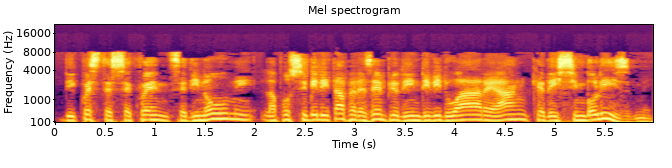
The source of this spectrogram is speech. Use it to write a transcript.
di queste sequenze di nomi la possibilità, per esempio, di individuare anche dei simbolismi,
